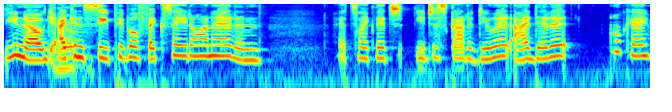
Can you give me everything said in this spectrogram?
you know I can see people fixate on it, and it's like that. You just got to do it. I did it. Okay.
